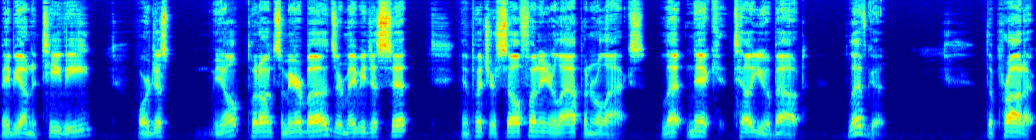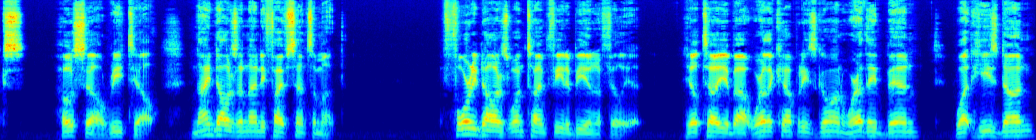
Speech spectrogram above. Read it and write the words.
maybe on a tv or just you know put on some earbuds or maybe just sit and put your cell phone in your lap and relax. Let nick tell you about live good the products wholesale retail $9.95 a month. $40 one-time fee to be an affiliate. He'll tell you about where the company's going where they've been what he's done.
